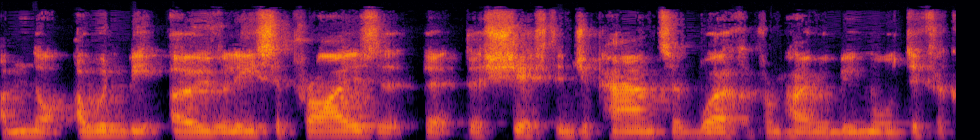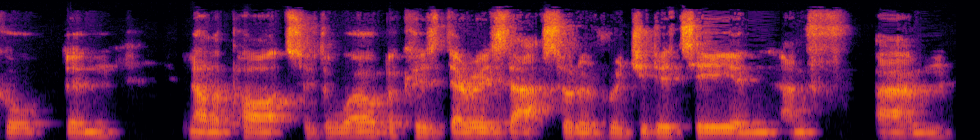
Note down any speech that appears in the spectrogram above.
I'm not. I wouldn't be overly surprised that, that the shift in Japan to working from home would be more difficult than in other parts of the world because there is that sort of rigidity and, and um,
